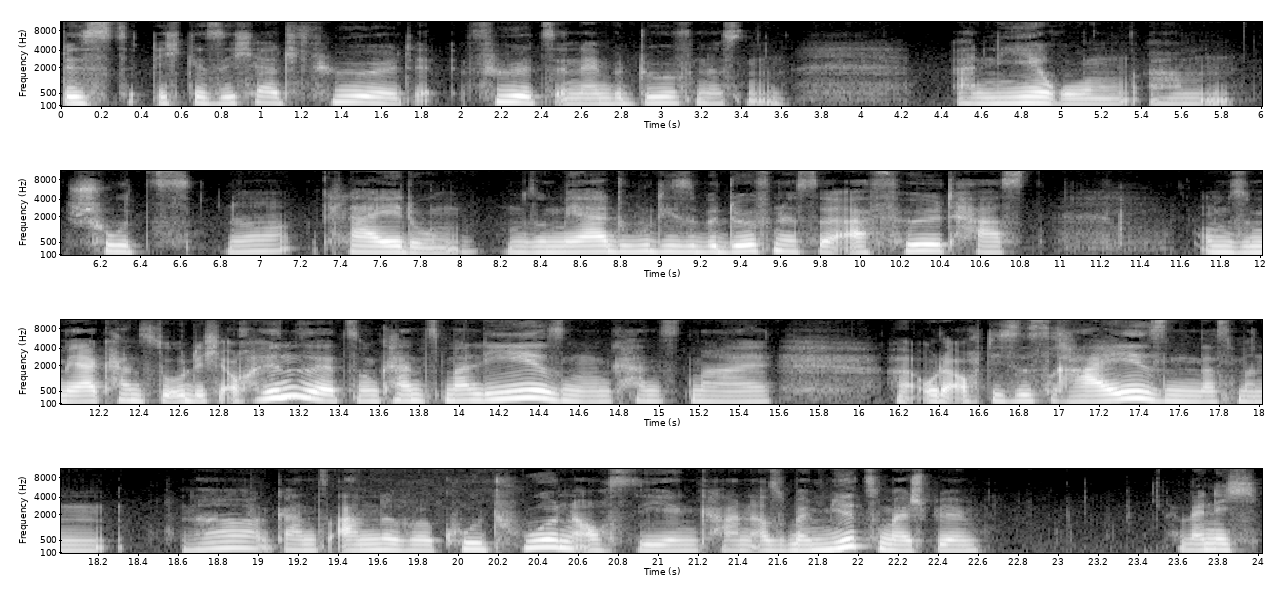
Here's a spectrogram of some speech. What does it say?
bist, dich gesichert fühlt, fühlst in deinen Bedürfnissen, Ernährung, ähm, Schutz, ne, Kleidung. Umso mehr du diese Bedürfnisse erfüllt hast, umso mehr kannst du dich auch hinsetzen und kannst mal lesen und kannst mal, äh, oder auch dieses Reisen, dass man ne, ganz andere Kulturen auch sehen kann. Also bei mir zum Beispiel, wenn ich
